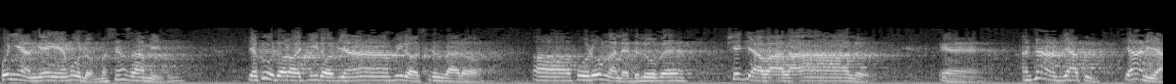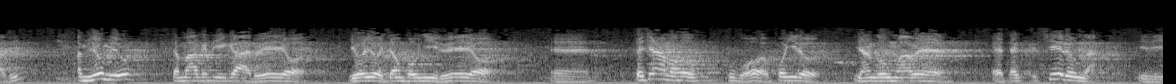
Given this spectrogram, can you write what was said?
ဘုန်းကြီးကငယ်ငယ်မို့လို့မစင်စားမိဘူးယခုတော်တော်ကြီးတော့ပြန်ပြီးတော့စဉ်းစားတော့အာဟိုတုန်းကလည်းဒီလိုပဲဖြစ်ကြပါလားလို့အဲအနှံ့အပြားခုကြားနေရပြီအမျိုးမျိုးဓမ္မဂတိကတွေရောရောရောကျောင်းဘုန်းကြီးတွေရောအဲတခြားမဟုတ်ဘူးပေါ့ဘုန်းကြီးတို့ရန်ကုန်မှာပဲအဲရှေးတုန်းကဒီ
